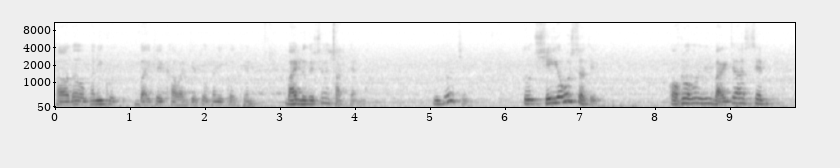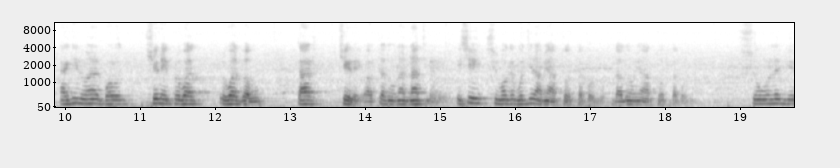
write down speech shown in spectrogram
খাওয়া দাওয়া ওখানেই বাড়িতে খাবার যেত, ওখানেই করতেন, বাইরের লোকের সঙ্গে থাকতেন না। বুঝতে পারছেন? তো সেই অবস্থাতে কখনো কখনো যদি বাড়িতে আসছেন একদিন ওনার বড় ছেলে প্রভাত, প্রভাতবাবু, তার ছেলে, অর্থাৎ ওনার নাতি। এসে শ্রীমকে বলছেন, আমি আত্মহত্যা করব। দাদু, আমি আত্মহত্যা করব। শ্রীম বললেন যে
